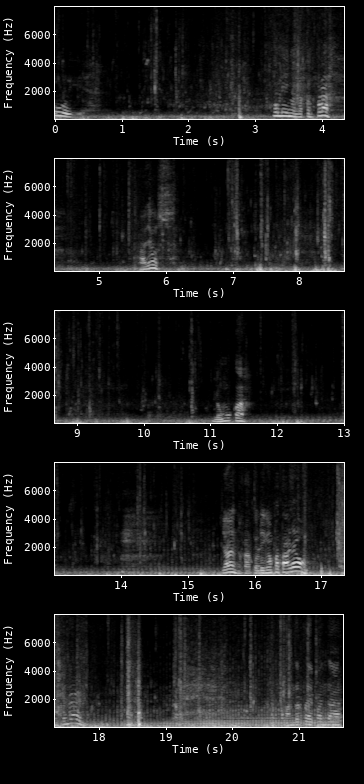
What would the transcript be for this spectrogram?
Uy. Huli nga lapad pala. Ayos. Lungo ka. Yan, nakatulingan pa tayo. Ang kanard. Pandar pa pandar.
